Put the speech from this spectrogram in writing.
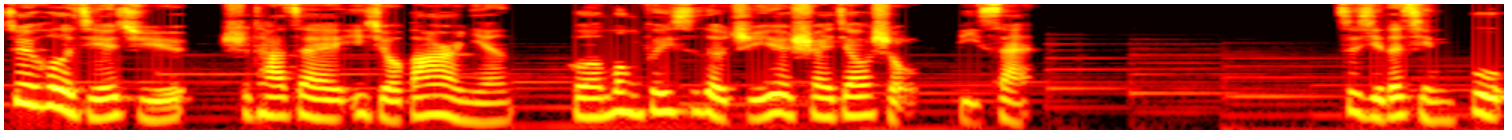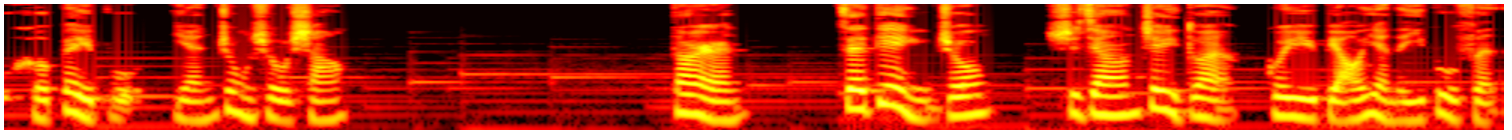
最后的结局是他在1982年和孟菲斯的职业摔跤手比赛，自己的颈部和背部严重受伤。当然，在电影中是将这一段归于表演的一部分。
